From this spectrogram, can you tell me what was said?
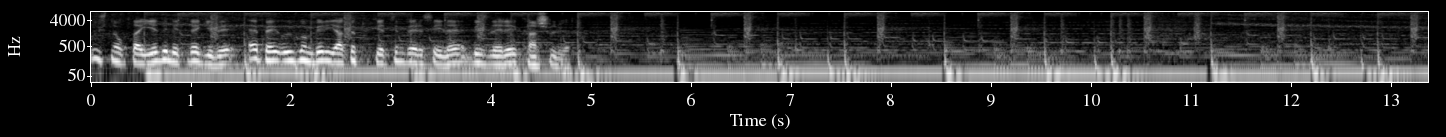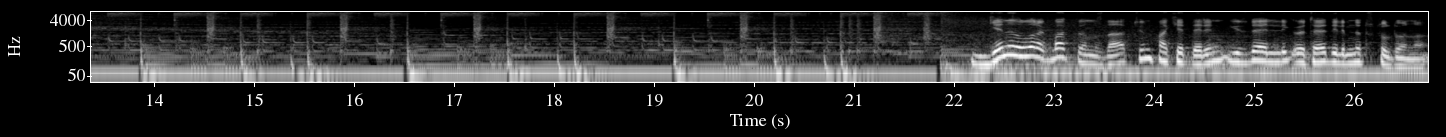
3.7 litre gibi epey uygun bir yakıt tüketim verisiyle bizleri karşılıyor. Genel olarak baktığımızda tüm paketlerin %50'lik ÖTV diliminde tutulduğunu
